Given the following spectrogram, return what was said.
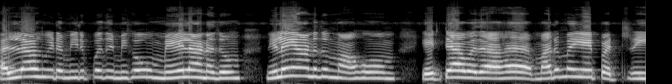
அல்லாஹ்விடம் இருப்பது மிகவும் மேலானதும் நிலையானதும் ஆகும் எட்டாவதாக மறுமையை பற்றி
